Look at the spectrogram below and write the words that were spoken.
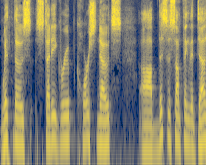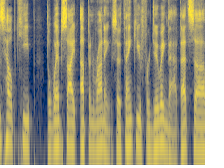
with those study group course notes. Uh, this is something that does help keep the website up and running. So thank you for doing that. That's uh,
